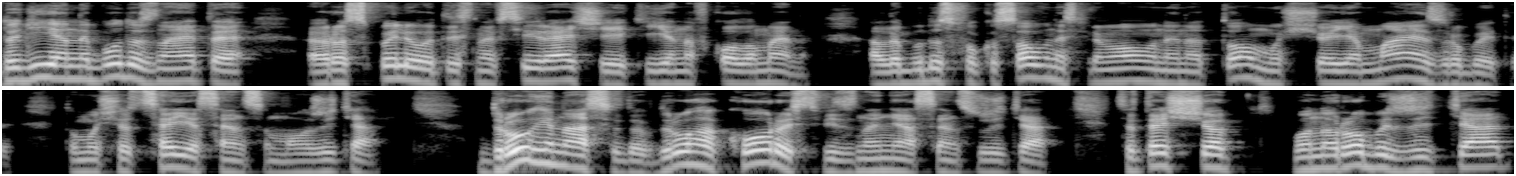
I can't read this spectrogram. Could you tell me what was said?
Тоді я не буду, знаєте, розпилюватись на всі речі, які є навколо мене, але буду сфокусований, спрямований на тому, що я маю зробити, тому що це є сенсом мого життя. Другий наслідок, друга користь від знання сенсу життя це те, що воно робить життя,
